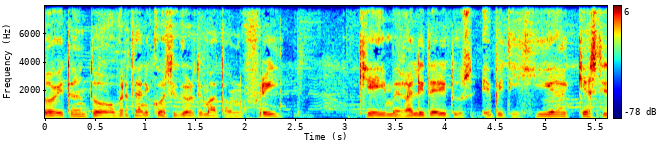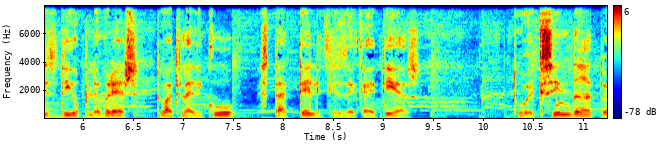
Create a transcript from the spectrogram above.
Αυτό ήταν το βρετανικό συγκρότημα των Free και η μεγαλύτερη τους επιτυχία και στις δύο πλευρές του Ατλαντικού στα τέλη της δεκαετίας του 60, το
